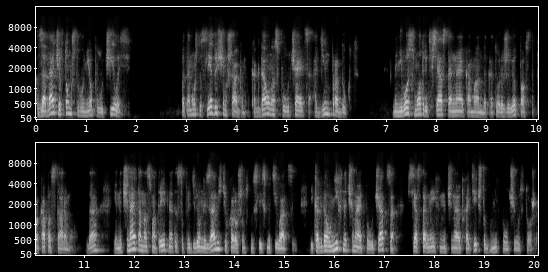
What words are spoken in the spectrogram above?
задача в том, чтобы у нее получилось. Потому что следующим шагом, когда у нас получается один продукт, на него смотрит вся остальная команда, которая живет пока по-старому, да, и начинает она смотреть на это с определенной завистью, в хорошем смысле, и с мотивацией. И когда у них начинает получаться, все остальные их начинают хотеть, чтобы у них получилось тоже.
